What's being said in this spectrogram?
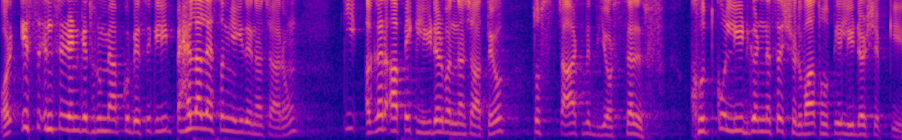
और इस इंसिडेंट के थ्रू मैं आपको बेसिकली पहला लेसन यही देना चाह रहा हूँ कि अगर आप एक लीडर बनना चाहते हो तो स्टार्ट विद योर सेल्फ खुद को लीड करने से शुरुआत होती है लीडरशिप की।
